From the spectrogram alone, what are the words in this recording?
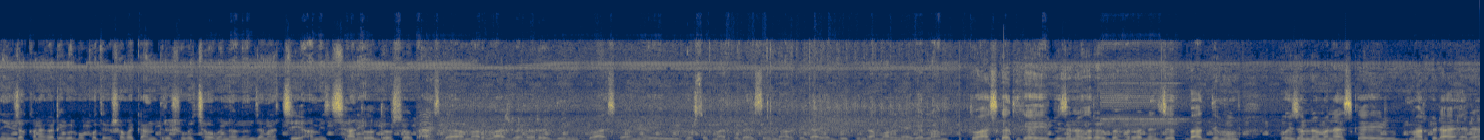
নিউজ আখানাঘা টিভির পক্ষ থেকে সবাইকে আন্তরিক শুভেচ্ছা, অভিনন্দন জানাচ্ছি। আমি ছানি। তো দর্শক, আজকে আমার লাস্ট ব্যবহারের দিন। তো আজকে আমি এই দর্শক মার্কেটে আছি মার্কেটে আগে দুই, তিনটা মাল নিয়ে গেলাম। তো আজকে থেকে এই বিজয়নগরের ব্যাপার বাণিজ্য বাদ দিমু। ওই জন্য মানে আজকে এই মার্কেটে আহেরা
